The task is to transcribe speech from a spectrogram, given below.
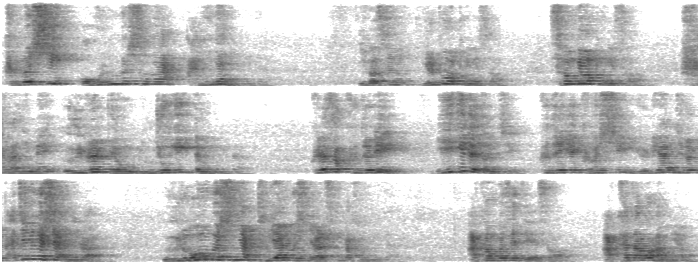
그것이 옳은 것이냐 아니냐입니다. 이것은 율법을 통해서 성경을 통해서 하나님의 의를 배운 민족이기 때문입니다. 그래서 그들이 이익이 되든지 그들에게 그것이 유리한지를 따지는 것이 아니라 의로운 것이냐 불의한 것이냐를 생각합니다. 악한 것에 대해서 악하다고 하며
